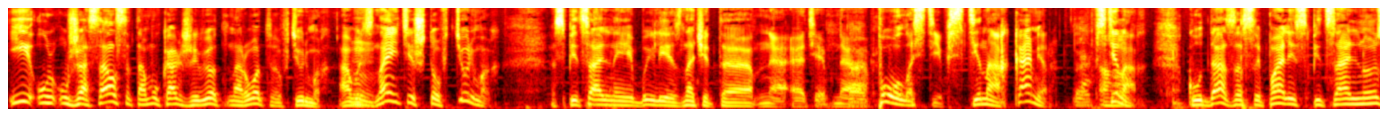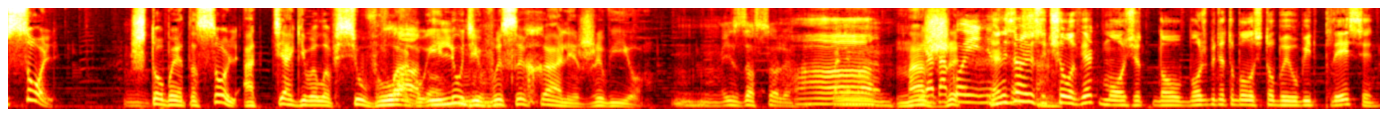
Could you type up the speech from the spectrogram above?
и у- ужасался тому, как живет народ в тюрьмах. А вы знаете, что в тюрьмах специальные были, значит, э, э, эти э, полости в стенах камер, в стенах, куда засыпали специальную соль. Чтобы эта соль оттягивала всю влагу, Влагу. и люди высыхали живьем. Из-за соли. А, Понимаем. Наш Я такое не Я не знаю, если человек может, но может быть это было, чтобы убить плесень.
